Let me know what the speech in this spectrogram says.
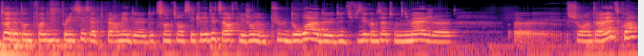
toi, de ton point de vue de policier, ça te permet de, te sentir en sécurité, de savoir que les gens n'ont plus le droit de, de diffuser comme ça ton image euh, euh, sur Internet, quoi.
